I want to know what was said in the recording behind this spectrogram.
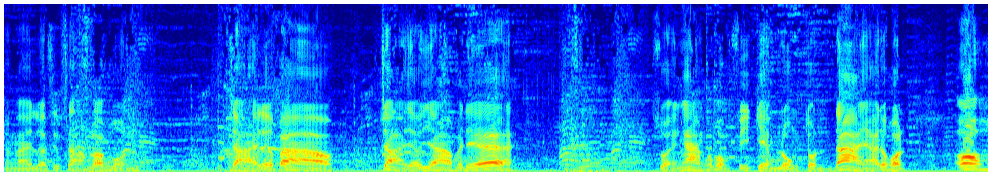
ยังไงเหลือ 13 รอบหมุน จ่ายหรือเปล่า จ่ายยาวๆไปเด้อสวยงามครับผมฟรีเกมลงจนได้ฮะทุกคนโอ้โห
